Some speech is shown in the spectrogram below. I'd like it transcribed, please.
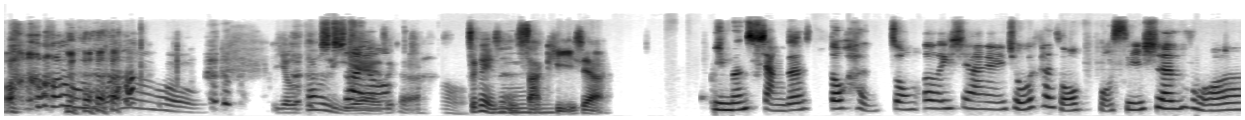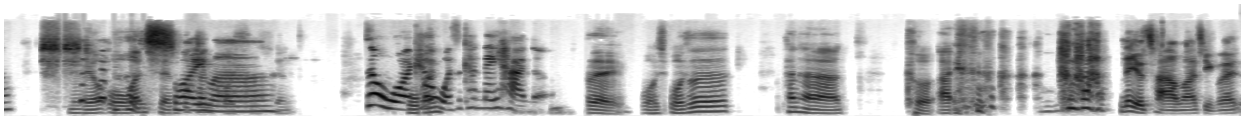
哇哦，有道理耶，哦。这个哦，这个也是很 sucky 一下。你们想的都很中二一下哎，全部看什么 position 什么，没有，我完全不看帅这我我看们我是看内涵的，对我我是看他可爱，那有差吗？请问？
